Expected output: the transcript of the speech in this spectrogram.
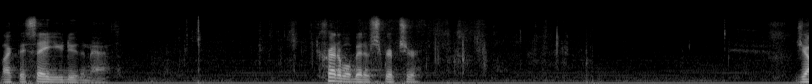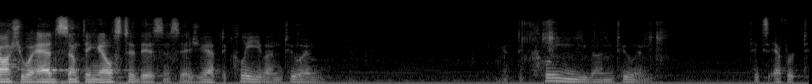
Like they say, you do the math. Incredible bit of scripture. Joshua adds something else to this and says you have to cleave unto him cleave unto Him. It takes effort.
